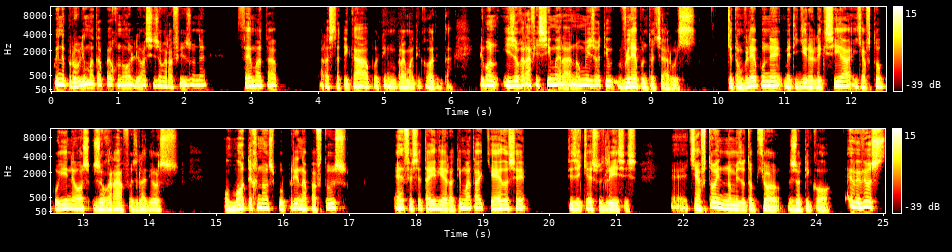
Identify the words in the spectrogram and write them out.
που είναι προβλήματα που έχουν όλοι όσοι ζωγραφίζουν θέματα παραστατικά από την πραγματικότητα. Λοιπόν, οι ζωγράφοι σήμερα νομίζω ότι βλέπουν το Τσαρούχη και τον βλέπουν με την κυριολεξία για αυτό που είναι ως ζωγράφος, δηλαδή ως ομότεχνος που πριν από αυτούς έθεσε τα ίδια ερωτήματα και έδωσε τις δικές τους λύσεις. Ε, και αυτό είναι νομίζω το πιο ζωτικό. Ε, βεβαίως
